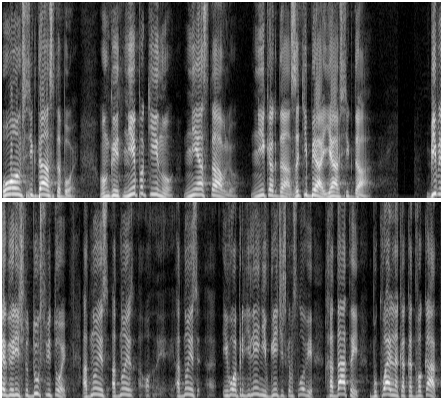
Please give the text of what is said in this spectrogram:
Он всегда с тобой. Он говорит, не покину, не оставлю, никогда. За тебя я всегда. Библия говорит, что Дух Святой, одно из, одно из, одно из э, его определений в греческом слове ходатай, буквально как адвокат.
